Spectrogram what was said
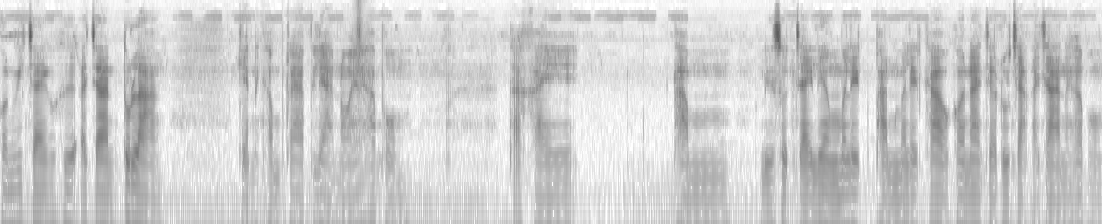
คนวิจัยก็คืออาจารย์ตุลาง เกียรติคำกล้าพิลาน้อยนะครับผม ถ้าใครทำหรือสนใจเรื่องเมล็ดพันธุ์เมล็ดข้าวก็น่าจะรู้จักอาจารย์นะครับผม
